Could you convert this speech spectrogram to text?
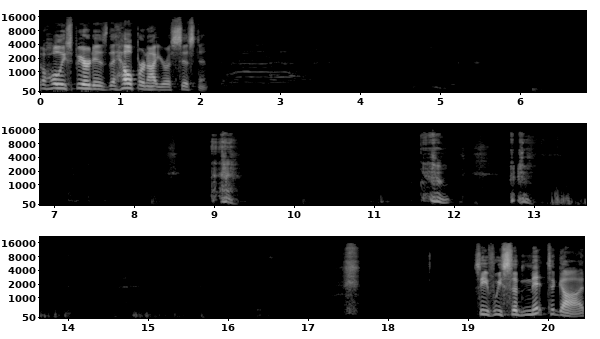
the Holy Spirit is the helper, not your assistant. See, if we submit to God,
